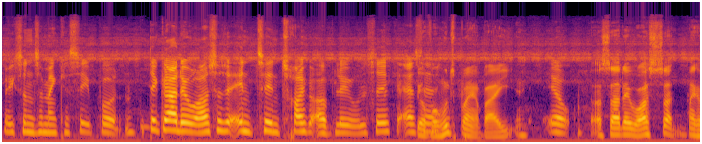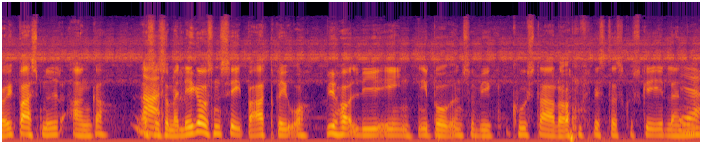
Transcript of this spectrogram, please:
Det er ikke sådan, at man kan se bunden. Det gør det jo også en, til en tryg oplevelse, ikke? Altså, Jo, for hun springer bare i, ikke? jo. Og så er det jo også sådan, man kan jo ikke bare smide et anker. Nej. Altså, så man ligger jo sådan set bare og driver. Vi holdt lige en i båden, så vi kunne starte op, hvis der skulle ske et eller andet. Ja.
